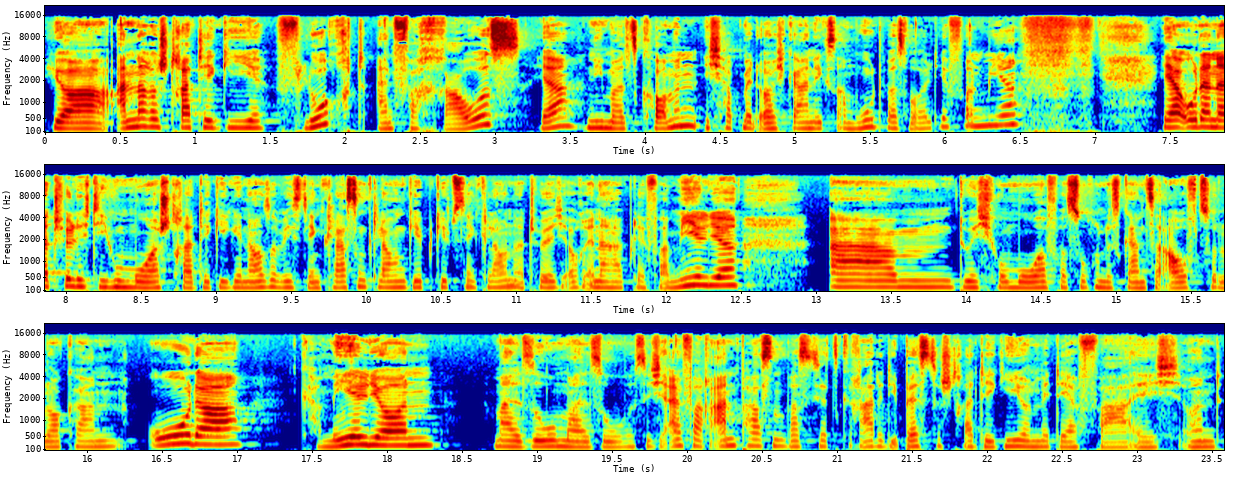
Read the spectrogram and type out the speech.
Ja, andere Strategie, Flucht, einfach raus, ja, niemals kommen. Ich habe mit euch gar nichts am Hut, was wollt ihr von mir? ja, oder natürlich die Humorstrategie, genauso wie es den Klassenclown gibt, gibt es den Clown natürlich auch innerhalb der Familie. Ähm, durch Humor versuchen, das Ganze aufzulockern. Oder Chamäleon, mal so, mal so. Sich einfach anpassen, was ist jetzt gerade die beste Strategie und mit der fahre ich. Und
